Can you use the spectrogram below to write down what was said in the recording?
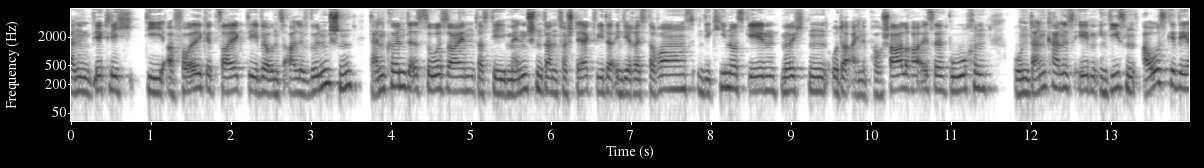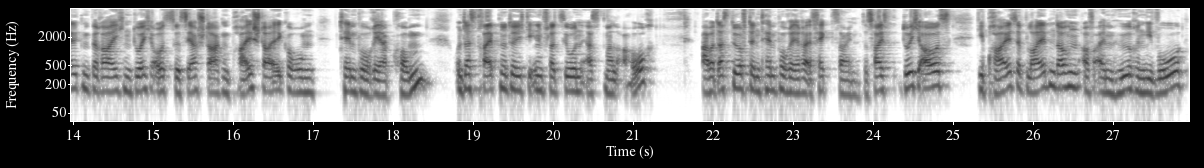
dann wirklich die Erfolge zeigt, die wir uns alle wünschen, dann könnte es so sein, dass die Menschen dann verstärkt wieder in die Restaurants, in die Kinos gehen möchten oder eine Pauschalreise buchen. Und dann kann es eben in diesen ausgewählten Bereichen durchaus zu sehr starken Preissteigerungen temporär kommen. Und das treibt natürlich die Inflation erstmal auch. Aber das dürfte ein temporärer Effekt sein. Das heißt durchaus, die Preise bleiben dann auf einem höheren Niveau,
